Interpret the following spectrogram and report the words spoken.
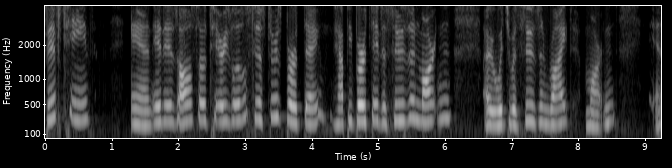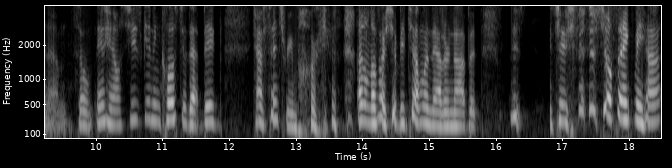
15th. And it is also Terry's little sister's birthday. Happy birthday to Susan Martin, uh, which was Susan Wright Martin. And um, so, anyhow, she's getting close to that big half century mark. I don't know if I should be telling that or not, but she, she'll thank me, huh?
